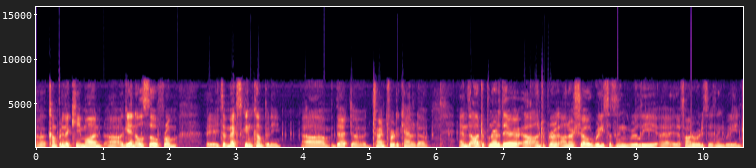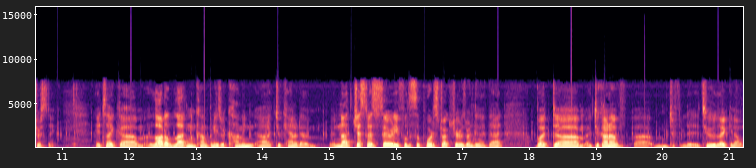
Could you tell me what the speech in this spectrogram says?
uh, company that came on uh, again also from it's a Mexican company um, that uh, transferred to Canada, and the entrepreneur there, uh, entrepreneur on our show, really said something really uh, the founder really said something really interesting. It's like um, a lot of Latin companies are coming uh, to Canada, not just necessarily for the support structures or anything like that, but um, to kind of to, to like you know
